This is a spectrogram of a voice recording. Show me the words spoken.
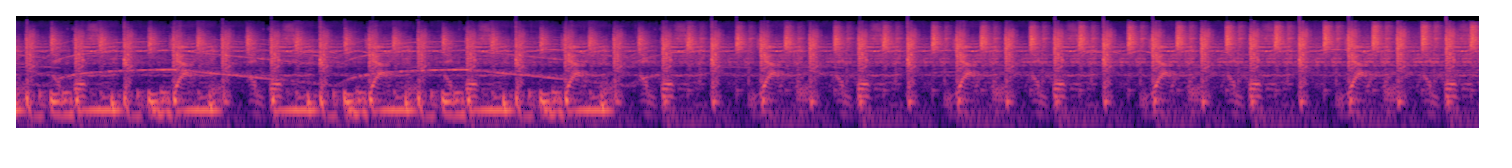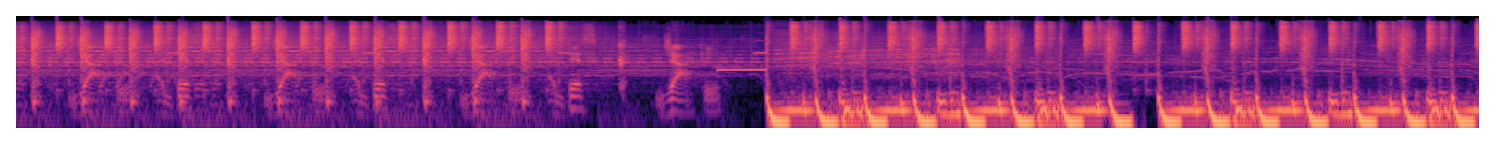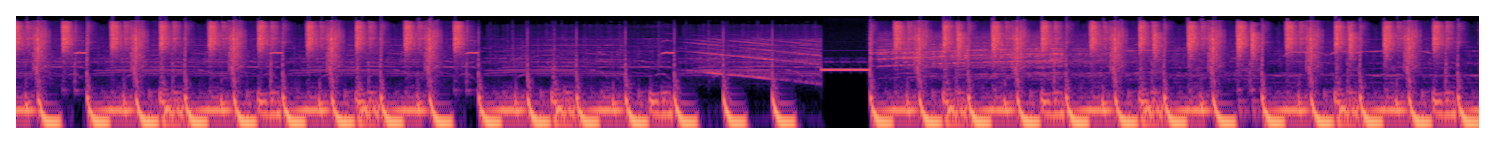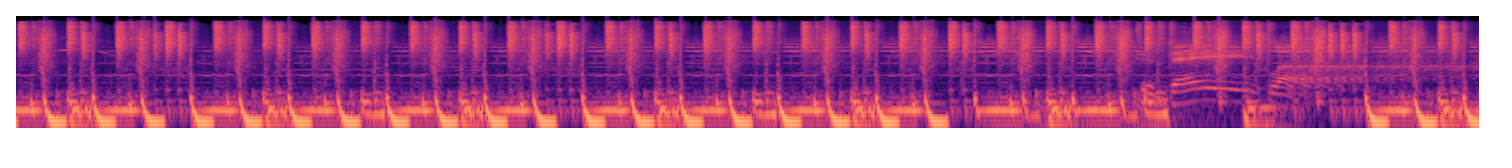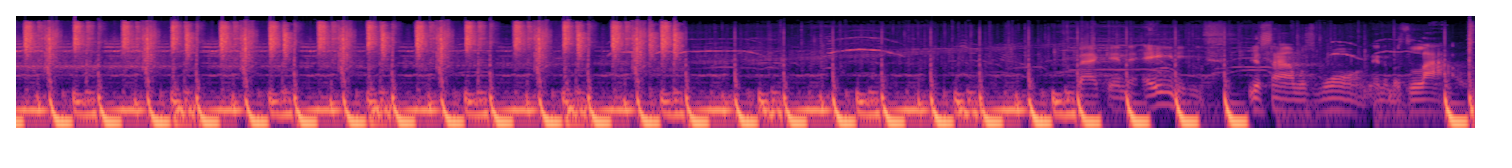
jockey. Today's club. Back in the 80s, your sound was warm and it was loud.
